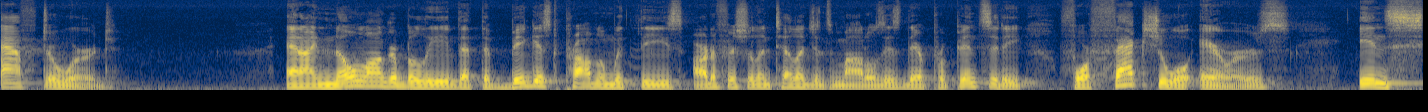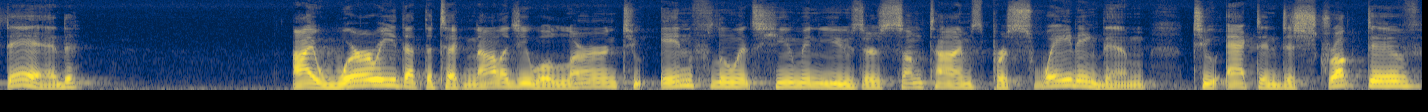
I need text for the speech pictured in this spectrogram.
afterward. And I no longer believe that the biggest problem with these artificial intelligence models is their propensity for factual errors. Instead, I worry that the technology will learn to influence human users, sometimes persuading them to act in destructive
